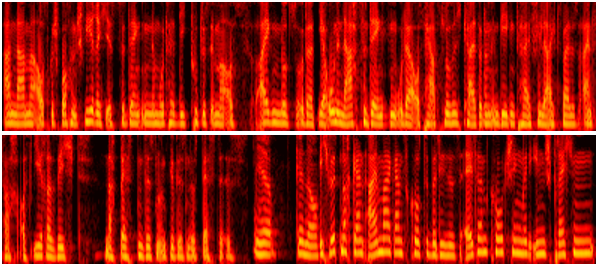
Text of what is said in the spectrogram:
Annahme ausgesprochen schwierig ist zu denken, eine Mutter, die tut es immer aus Eigennutz oder ja ohne nachzudenken oder aus Herzlosigkeit, sondern im Gegenteil vielleicht, weil es einfach aus ihrer Sicht nach bestem Wissen und Gewissen das Beste ist. Ja, Genau. Ich würde noch gern einmal ganz kurz über dieses Elterncoaching mit Ihnen sprechen.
